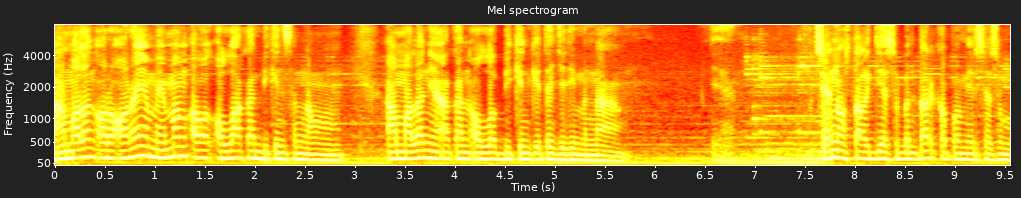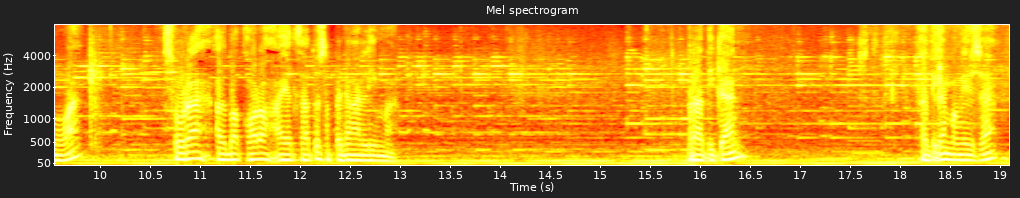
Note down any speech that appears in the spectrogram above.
Amalan orang-orang yang memang Allah akan bikin senang. Amalan yang akan Allah bikin kita jadi menang. Ya. Saya nostalgia sebentar ke pemirsa semua. Surah Al-Baqarah ayat 1 sampai dengan 5. Perhatikan. Perhatikan pemirsa.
